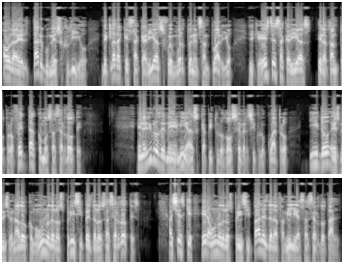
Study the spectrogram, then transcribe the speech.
Ahora el Targumes judío declara que Zacarías fue muerto en el santuario y que este Zacarías era tanto profeta como sacerdote. En el libro de Nehemías, capítulo 12, versículo 4, Ido es mencionado como uno de los príncipes de los sacerdotes. Así es que era uno de los principales de la familia sacerdotal.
